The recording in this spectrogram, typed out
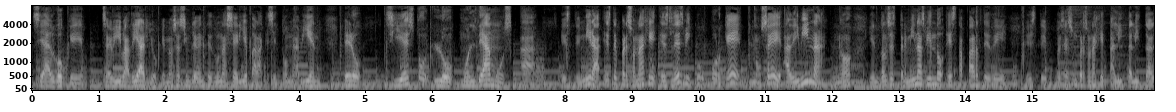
sea algo que se viva a diario, que no sea simplemente de una serie para que se tome a bien, pero si esto lo moldeamos a este, mira, este personaje es lésbico, ¿por qué? No sé, adivina, ¿no? Y entonces terminas viendo esta parte de, este, pues es un personaje tal y tal y tal,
